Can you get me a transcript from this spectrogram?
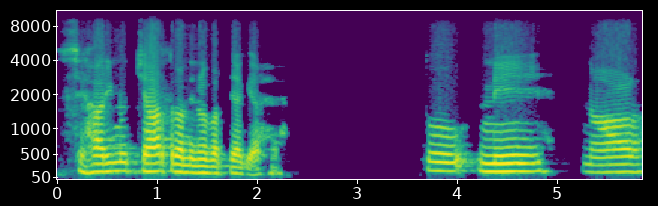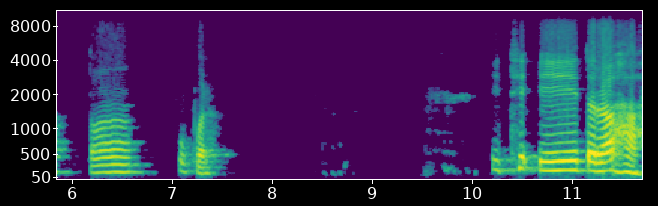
ਸਿਹਾਰੀ ਨੂੰ ਚਾਰ ਤਰ੍ਹਾਂ ਦੇ ਨਾਲ ਵਰਤਿਆ ਗਿਆ ਹੈ। ਤੋ ਨੇ, ਨਾਲ, ਤੋਂ, ਉੱਪਰ। ਇੱਥੇ ਏਤ ਰਾਹ।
